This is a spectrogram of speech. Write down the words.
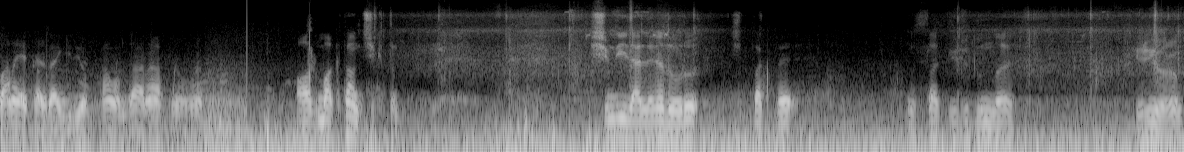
Bana yeter ben gidiyorum. Tamam daha ne yapıyorum ben? Azmaktan çıktım. Şimdi ilerlere doğru çıplak ve ıslak vücudumla yürüyorum.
